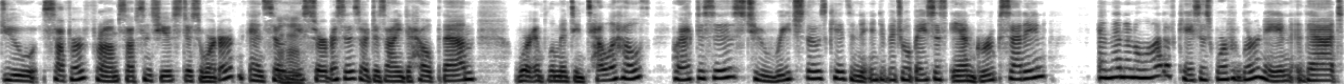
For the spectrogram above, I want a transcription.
do suffer from substance use disorder and so mm-hmm. these services are designed to help them we're implementing telehealth practices to reach those kids in an individual basis and group setting and then in a lot of cases we're learning that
